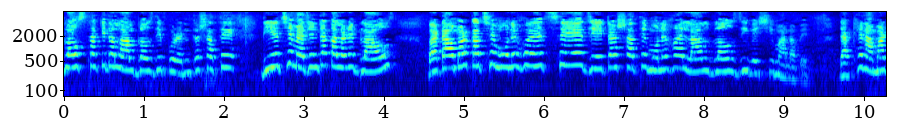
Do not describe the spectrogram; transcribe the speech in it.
ব্লাউজ থাকে, এটা লাল ব্লাউজ দিয়ে পরেন। এটার সাথে দিয়েছে ম্যাজেন্টা কালারের ব্লাউজ। বাট আমার কাছে মনে হয়েছে যে এটার সাথে মনে হয় লাল ব্লাউজই বেশি মানাবে। দেখেন আমার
